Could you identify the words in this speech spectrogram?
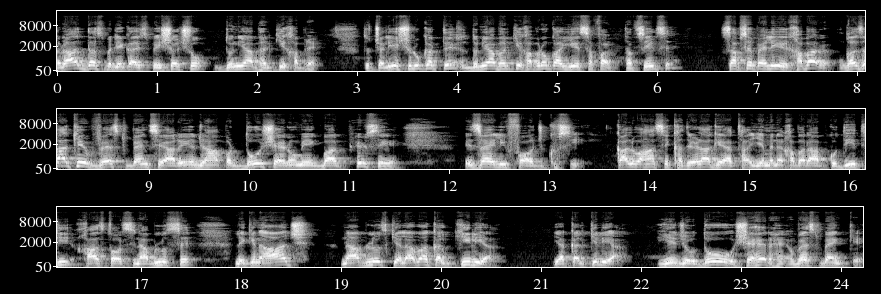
रात 10 बजे का स्पेशल शो दुनिया भर की खबरें। तो चलिए शुरू करते हैं। दुनिया भर की खबरों का ये सफ़र तफसील से। सबसे पहली खबर, गजा के वेस्ट बैंक से आ रही है, जहाँ पर दो शहरों में एक बार फिर से इसराइली फ़ौज घुसी। कल वहाँ से खदेड़ा गया था, ये मैंने खबर आपको दी थी, ख़ासतौर से नाबलुस से। लेकिन आज नाबलुस के अलावा कल किलिया या कल किलिया ये जो दो शहर हैं वेस्ट बैंक के,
